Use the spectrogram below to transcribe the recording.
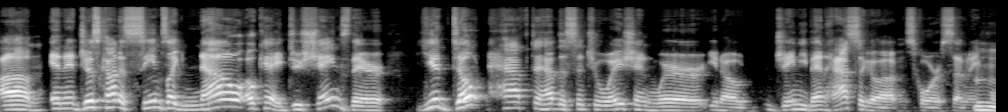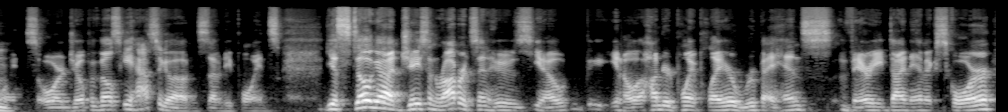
Um, and it just kind of seems like now, okay, Duchene's there you don't have to have the situation where you know Jamie Benn has to go out and score 70 mm-hmm. points or Joe Pavelski has to go out and 70 points. You still got Jason Robertson, who's you know you know a hundred point player, Roope Hintz, very dynamic scorer.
